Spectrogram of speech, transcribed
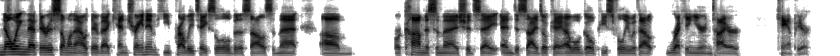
knowing that there is someone out there that can train him, he probably takes a little bit of solace in that. Um, or calmness in that, I should say, and decides, okay, I will go peacefully without wrecking your entire camp here.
